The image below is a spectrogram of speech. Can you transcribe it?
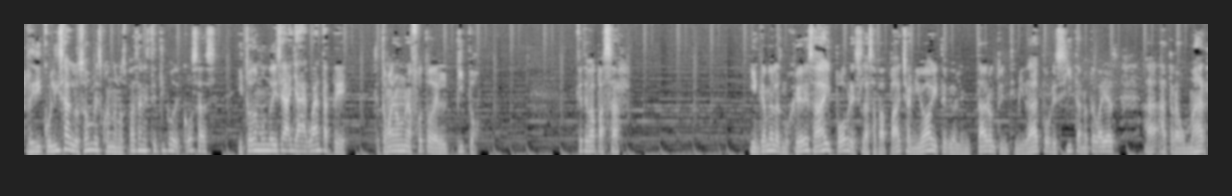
ridiculiza a los hombres cuando nos pasan este tipo de cosas. Y todo el mundo dice, ah, ya, aguántate. Te tomaron una foto del pito. ¿Qué te va a pasar? Y en cambio las mujeres, ay, pobres, las apapachan y ay, te violentaron tu intimidad, pobrecita, no te vayas a, a traumar.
